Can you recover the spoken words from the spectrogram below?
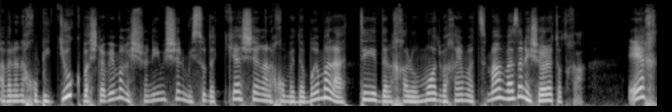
אבל אנחנו בדיוק בשלבים הראשונים של מיסוד הקשר, אנחנו מדברים על העתיד, על חלומות בחיים עצמם, ואז אני שואלת אותך, איך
